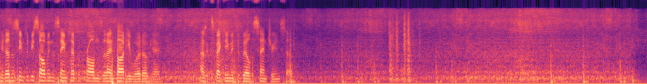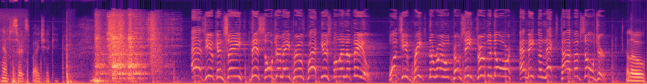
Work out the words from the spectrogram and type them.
He doesn't seem to be solving the same type of problems that I thought he would, okay. I was expecting him to build a sentry and stuff. To start spy checking. As you can see, this soldier may prove quite useful in the field. Once you've breached the room, proceed through the door and meet the next type of soldier. Hello.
